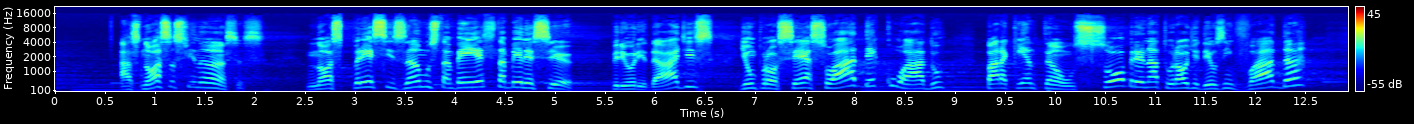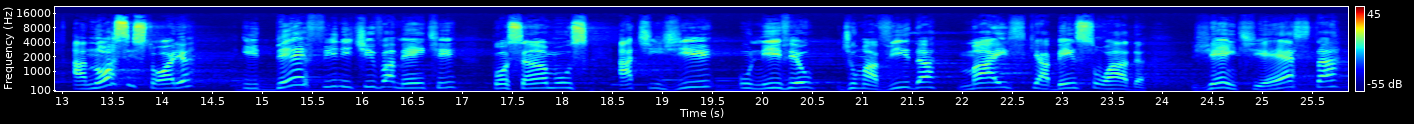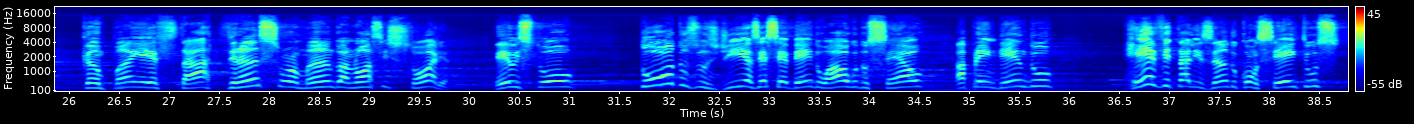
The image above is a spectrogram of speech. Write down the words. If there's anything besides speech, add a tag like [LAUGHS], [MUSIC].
as nossas finanças, nós precisamos também estabelecer prioridades e um processo adequado para que então o sobrenatural de Deus invada a nossa história e definitivamente possamos atingir o nível de uma vida mais que abençoada. Gente, esta campanha está transformando a nossa história. Eu estou todos os dias recebendo algo do céu, aprendendo, revitalizando conceitos.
